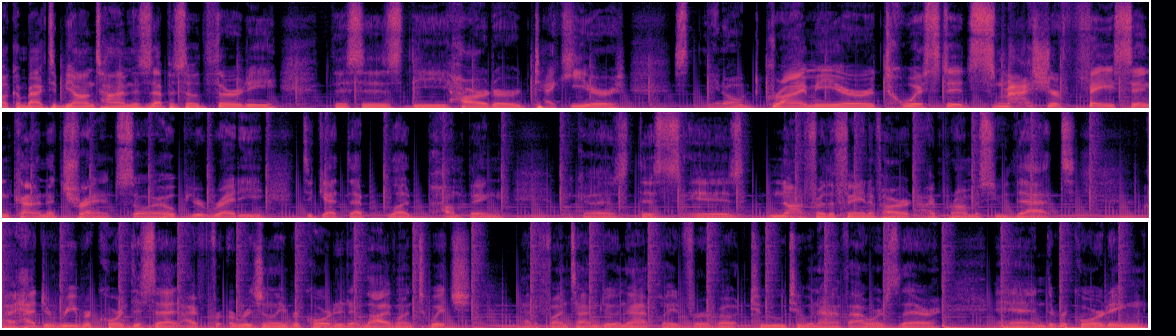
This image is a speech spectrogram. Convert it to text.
welcome back to Beyond Time. This is episode 30. This is the harder, techier, you know, grimier, twisted, smash your face in kind of trance. So I hope you're ready to get that blood pumping because this is not for the faint of heart. I promise you that. I had to re record the set. I originally recorded it live on Twitch. Had a fun time doing that. Played for about two, two and a half hours there. And the recording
